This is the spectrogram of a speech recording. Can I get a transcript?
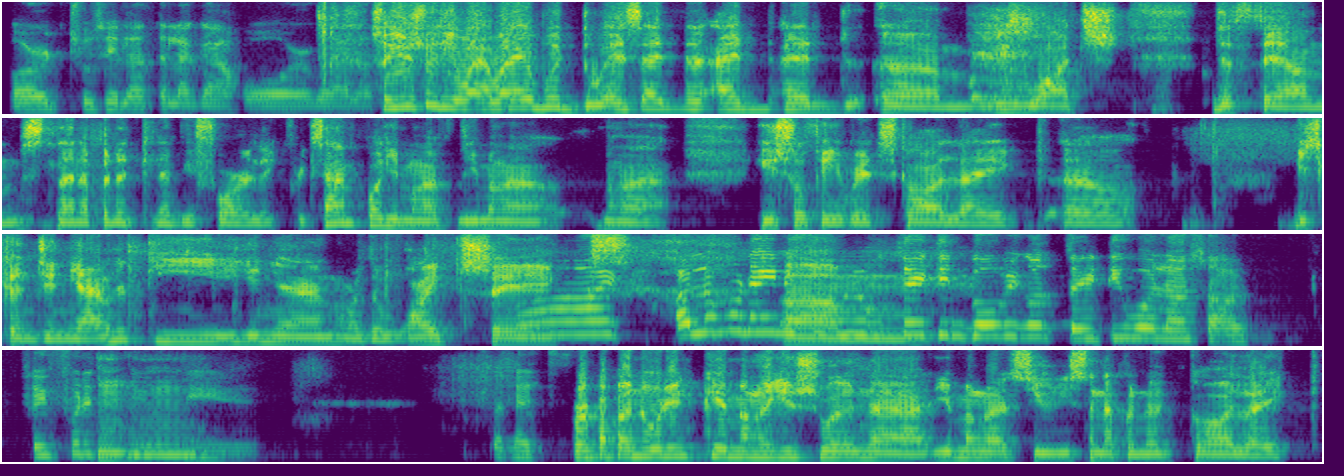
Or choose sila talaga ako or wala. So usually what, what I would do is I'd, I'd, I'd um, rewatch the films na napanood ko na before. Like for example, yung mga, yung mga, mga usual favorites ko like uh, Miss Congeniality, ganyan, or The White Chicks. Ay, alam mo na yun, um, yung 13 going on 30, wala sa ano. Favorite ko yun Mm-mm. eh. Netflix. Or papanoorin ko yung mga usual na, yung mga series na napanood ko like,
